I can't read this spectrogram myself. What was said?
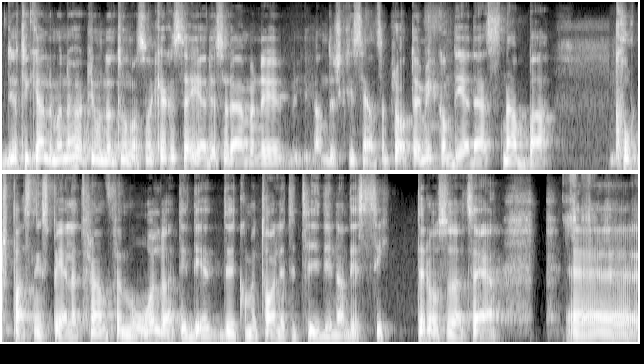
jag tycker aldrig man har hört Jon Dahl Tomasson kanske säga det sådär men det, Anders Christiansen pratar ju mycket om det, det här snabba kortpassningsspelet framför mål då, att det, det, det kommer ta lite tid innan det sitter då så att säga. Eh,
